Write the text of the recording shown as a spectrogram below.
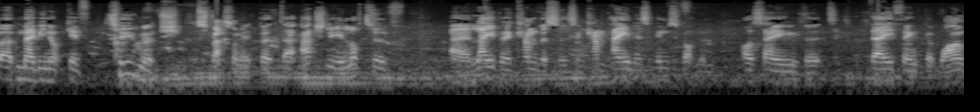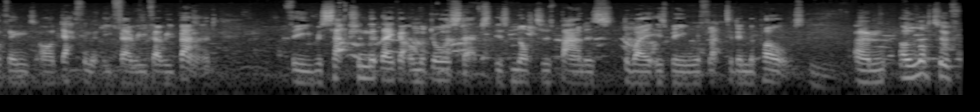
but maybe not give too much stress on it. But uh, actually, a lot of uh, Labour canvassers and campaigners in Scotland are saying that they think that while things are definitely very, very bad, the reception that they get on the doorsteps is not as bad as the way it is being reflected in the polls. Um, a lot of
